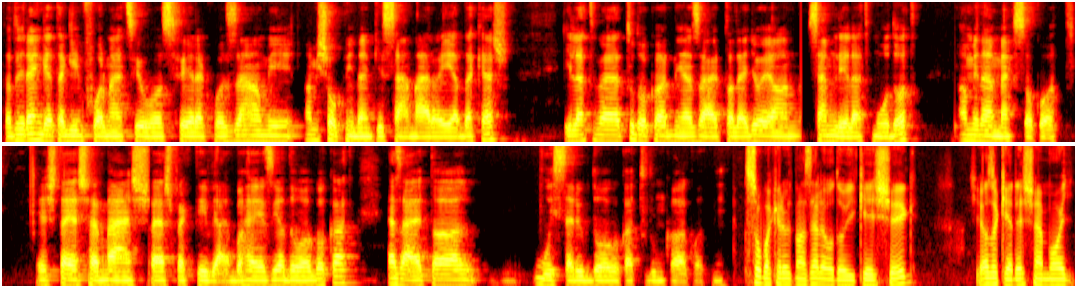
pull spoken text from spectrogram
Tehát, hogy rengeteg információhoz férek hozzá, ami, ami sok mindenki számára érdekes, illetve tudok adni ezáltal egy olyan szemléletmódot, ami nem megszokott, és teljesen más perspektívába helyezi a dolgokat, ezáltal újszerűbb dolgokat tudunk alkotni. Szóba került már az előadói készség, úgyhogy az a kérdésem, hogy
